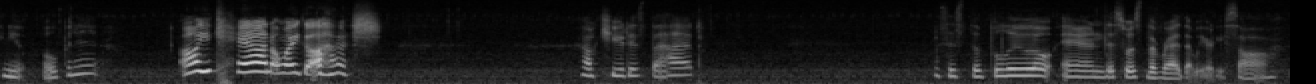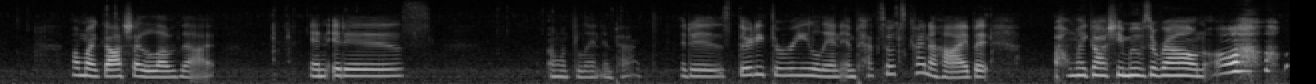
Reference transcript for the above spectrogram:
Can you open it? Oh, you can! Oh my gosh! How cute is that? This is the blue, and this was the red that we already saw. Oh my gosh, I love that. And it is... I want the land impact. It is 33 land impact, so it's kind of high, but... Oh my gosh, he moves around. Oh!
